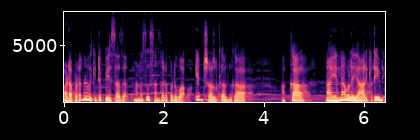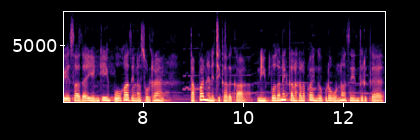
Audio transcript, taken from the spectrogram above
படபடன்னு அவகிட்ட பேசாத மனசு சங்கடப்படுவா என்றாள் கங்கா. அக்கா நான் என்ன அவளை யாருக்கிட்டேயும் பேசாத எங்கேயும் போகாதே நான் சொல்கிறேன் தப்பாக நினச்சிக்காதக்கா. நீ இப்போதானே கலகலப்பாக எங்கள் கூட ஒன்றா சேர்ந்துருக்க.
